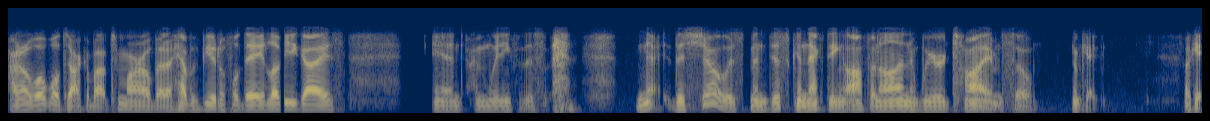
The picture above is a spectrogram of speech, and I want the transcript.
I don't know what we'll talk about tomorrow, but I have a beautiful day. Love you guys, and I'm waiting for this. the show has been disconnecting off and on at weird times. So, okay, okay.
